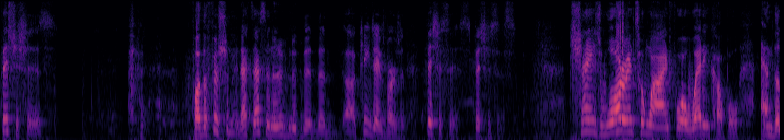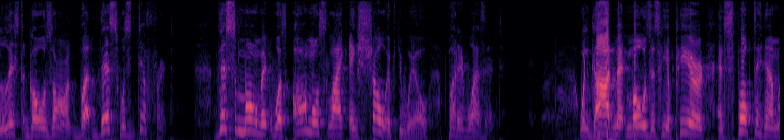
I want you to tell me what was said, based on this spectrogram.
fishes for the fishermen. That's, that's in the, the, the uh, King James Version. Fishes, fishes. Changed water into wine for a wedding couple, and the list goes on. But this was different. This moment was almost like a show, if you will, but it wasn't. When God met Moses, he appeared and spoke to him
